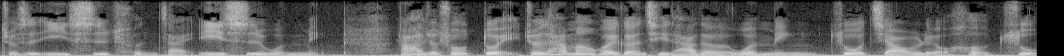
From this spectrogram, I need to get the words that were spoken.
就是意识存在，意识文明。然后他就说，对，就是他们会跟其他的文明做交流合作，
